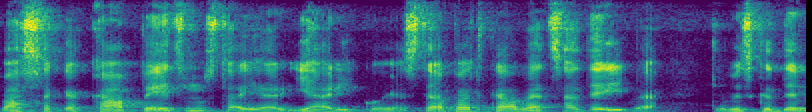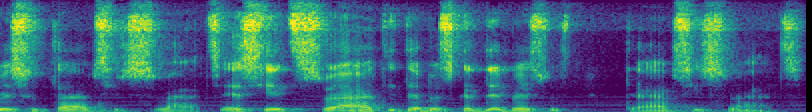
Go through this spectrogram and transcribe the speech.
pasaka, kāpēc mums tā jā, jārīkojas. Tāpat kā vecā derībā, tāpēc, ka debesu tēvs ir svēts. Esiet svēti, tāpēc, ka debesu tēvs ir svēts.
